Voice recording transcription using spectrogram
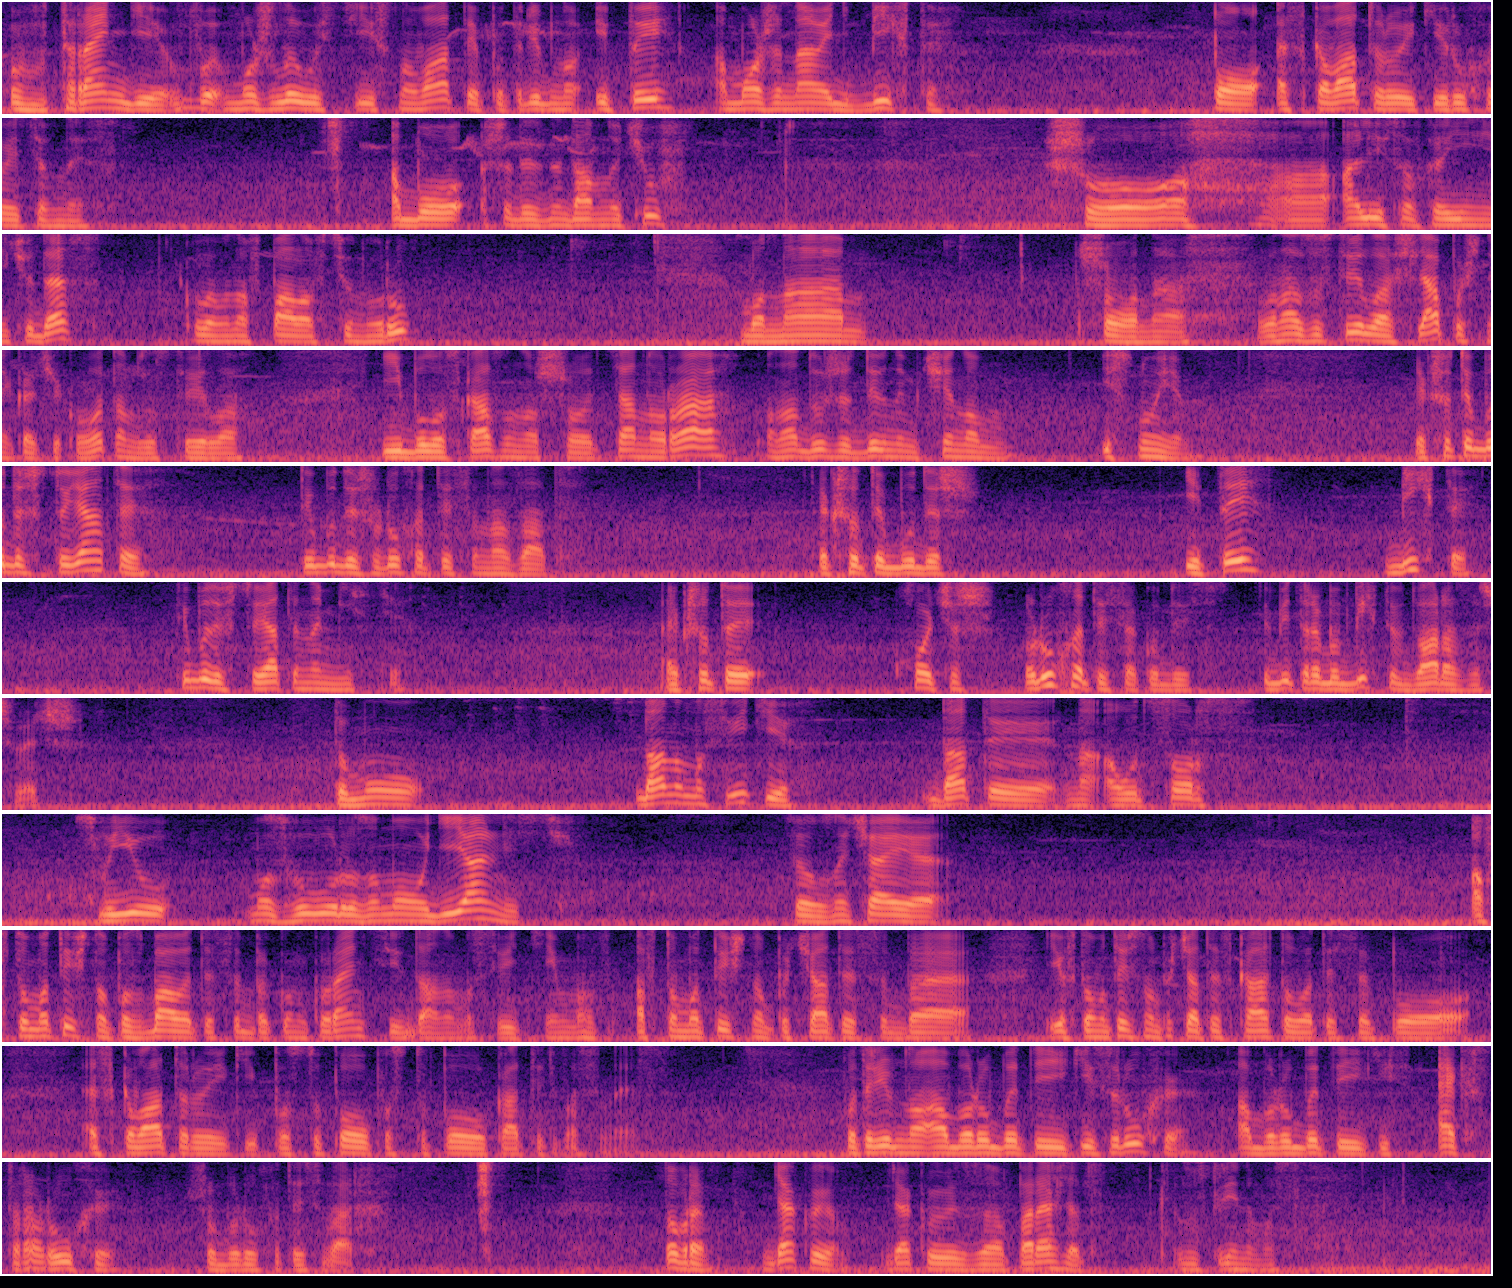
в тренді, в можливості існувати, потрібно іти, а може навіть бігти по ескаватору, який рухається вниз. Або ще десь недавно чув, що Аліса в країні чудес, коли вона впала в цю нору, вона. Що вона? Вона зустріла шляпочника чи кого там зустріла. Їй було сказано, що ця нора вона дуже дивним чином існує. Якщо ти будеш стояти, ти будеш рухатися назад. Якщо ти будеш іти, бігти, ти будеш стояти на місці. А якщо ти хочеш рухатися кудись, тобі треба бігти в два рази швидше. Тому в даному світі дати на аутсорс свою мозгову розумову діяльність, це означає автоматично позбавити себе конкуренції в даному світі, автоматично почати себе і автоматично почати скатуватися по ескаватору, який поступово-поступово катить вас вниз. Потрібно або робити якісь рухи, або робити якісь екстра рухи, щоб рухатись вверх. Добре, дякую. Дякую за перегляд. Зустрінемось.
